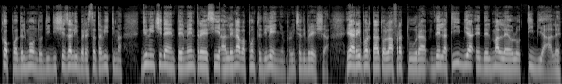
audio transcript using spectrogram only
Coppa del Mondo di discesa libera, è stata vittima di un incidente mentre si allenava a Ponte di Legno in provincia di Brescia e ha riportato la frattura della tibia e del malleolo tibiale.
